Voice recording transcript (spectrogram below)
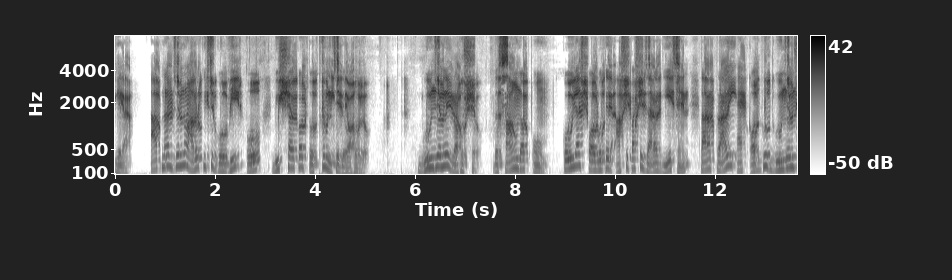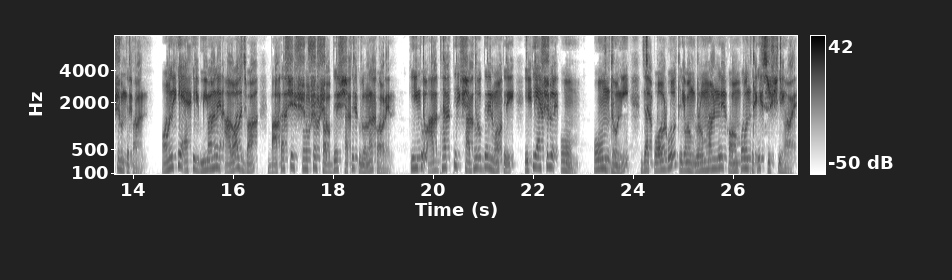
ঘেরা আপনার জন্য আরও কিছু গভীর ও বিস্ময়কর তথ্য নিচে দেওয়া হলো। গুঞ্জনের রহস্য the sound of Om Kailash পর্বতের আশেপাশে যারা গিয়েছেন তারা প্রায় এক অদ্ভুত গুঞ্জন শুনতে পান। অনেকে একে বিমানের আওয়াজ বা বাতাসের শোঁ শোঁ শব্দের সাথে তুলনা করেন। কিন্তু আধ্যাত্মিক সাধকদের মতে এটি আসলে ওম। ওম ধ্বনি যা পর্বত এবং ব্রহ্মাণ্ডের কম্পন থেকে সৃষ্টি হয়।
